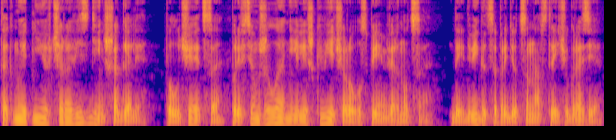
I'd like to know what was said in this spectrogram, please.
так мы от нее вчера весь день шагали. Получается, при всем желании лишь к вечеру успеем вернуться да и двигаться придется навстречу грозе,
